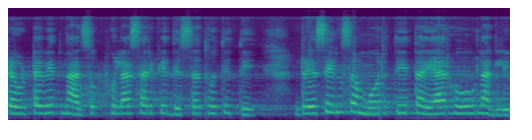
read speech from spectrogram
टवटवीत नाजूक फुलासारखी दिसत होती ती. ड्रेसिंगसमोर ती तयार होऊ लागली.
